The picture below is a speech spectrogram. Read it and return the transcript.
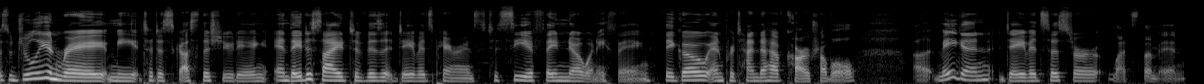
So Julie and Ray meet to discuss the shooting and they decide to visit David's parents to see if they know anything. They go and pretend to have car trouble. Uh, Megan, David's sister, lets them in.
